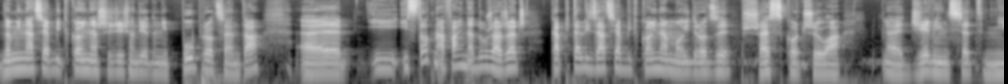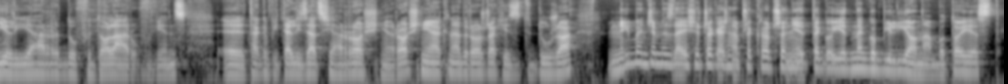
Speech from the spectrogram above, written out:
Dominacja Bitcoina 61,5% e, i istotna, fajna, duża rzecz, kapitalizacja Bitcoina, moi drodzy, przeskoczyła 900 e, miliardów dolarów, więc e, ta kapitalizacja rośnie, rośnie jak na drożdżach, jest duża. No i będziemy, zdaje się, czekać na przekroczenie tego jednego biliona, bo to jest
